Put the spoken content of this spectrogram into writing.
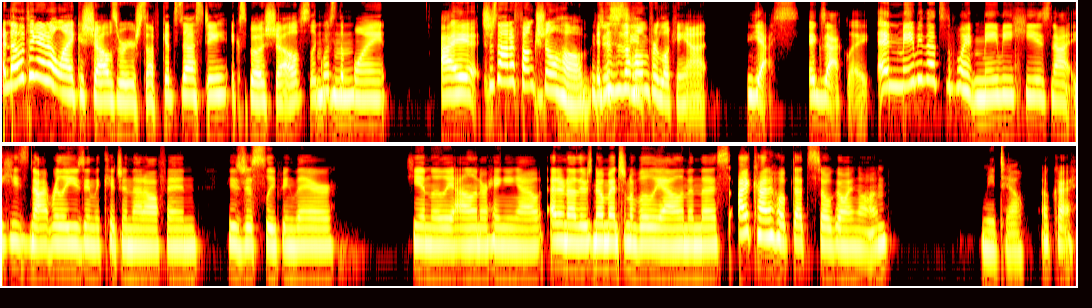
Another thing I don't like is shelves where your stuff gets dusty, exposed shelves. Like, what's the Mhm. point? I It's just not a functional home. It this is a home for looking at. Yes, exactly. And maybe that's the point. Maybe he is not he's not really using the kitchen that often. He's just sleeping there. He and Lily Allen are hanging out. I don't know. There's no mention of Lily Allen in this. I kind of hope that's still going on. Me too. Okay.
